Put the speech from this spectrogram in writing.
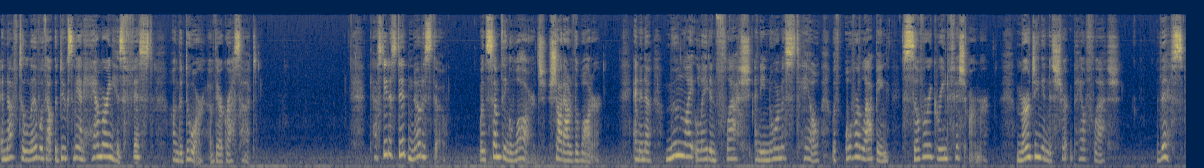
enough to live without the Duke's man hammering his fist on the door of their grass hut. Kastytis did notice, though, when something large shot out of the water, and in a moonlight laden flash, an enormous tail with overlapping silvery green fish armor, merging into shrimp pale flesh. This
